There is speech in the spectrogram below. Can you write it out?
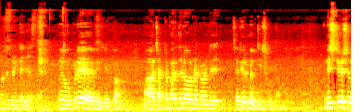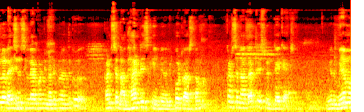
మళ్ళీ మెయింటైన్ చేస్తారు? మేము ఇప్పుడే మీకు చెప్పాం. మా చట్ట పరిధిలో ఉన్నటువంటి చర్యలు మేము తీసుకుంటాము. ఇన్స్టిట్యూషన్లో లైసెన్స్ లేకుండా నడిపినందుకు కన్సర్న్ అథారిటీస్కి మేము రిపోర్ట్ రాస్తాము. Concern authorities will take action. ఎందుకంటే మేము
